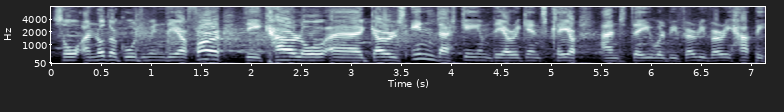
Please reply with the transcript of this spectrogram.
So another good win there for the Carlow uh, girls in that game there against Clare, and they will be very, very happy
